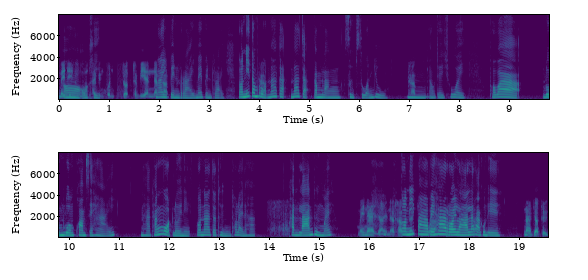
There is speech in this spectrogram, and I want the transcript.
ไม่ได้อ๋อดูว่าโอเคใครเป็นคนจดทะเบียนนะไม่ครับเป็นไรไม่เป็นไร ตอนนี้ตำรวจน่าจะน่าจะกำลังสืบสวนอยู่ครับอืมเอาใจช่วย เพราะว่ารวมๆความเสียหายนะคะทั้งหมดเลยเนี่ยก็น่าจะถึงเท่าไหร่นะคะพันล้านถึงไหม ไม่แน่ใจนะครับ ตอนนี้แคิดปาไปว่ห้าร้อยล้านแล้วค่ะ คุณเอ น่าจะถึง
